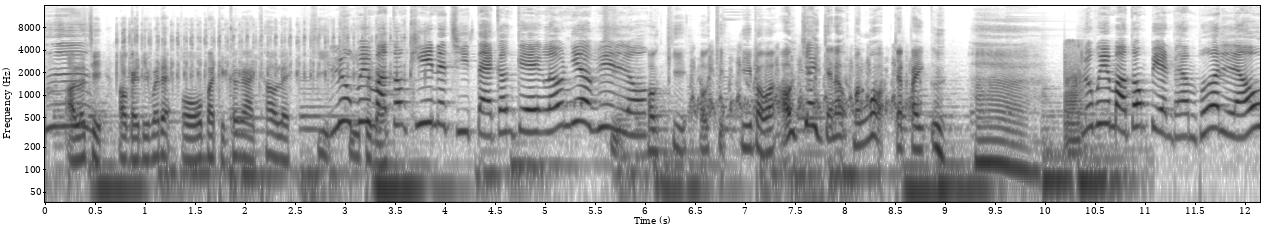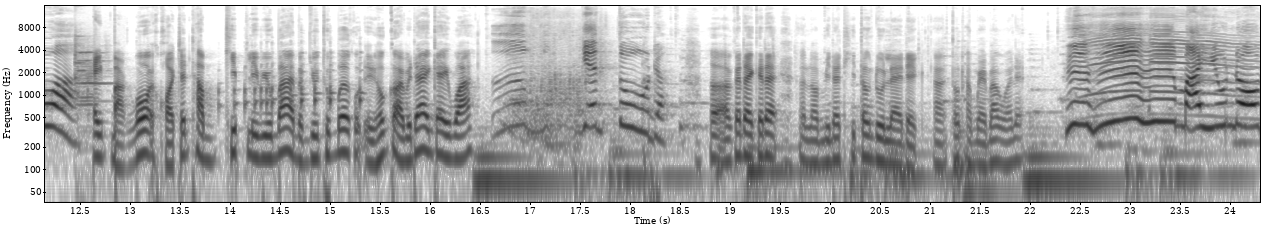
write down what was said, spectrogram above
ฮือเอาแล้วสิเอาไงดีวะเนี่ยโอ้มาถึงก็งานเข้าเลยขี้ลูกขี้พี่ตรงหไหนมาต้องขี้เนี่ยฉี่แตกกางเกงแล้วเนี่ยพี่เหรอห้องขี้ห้องขี้นี่แบบว่าเอาใจจะแล้วมังโง่จัดไปอือฮ่าลูกพี่หมาต้องเปลี่ยนแพมเพิร์สแล้วอะไอ้บังโง่ขอฉันทำคลิปรีวิวบ้านแบบยูทูบเบอร์คนอื่นเขาก่อนไม่ได้ไงวะ เออเย็นตูดอะเออเอาก็ได้ก็ได้อะเรามีหน้าที่ต้องดูแลเด็กอะต้องทำไงบ้างวะเนี่ยฮือฮือฮือหมาหิวนม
